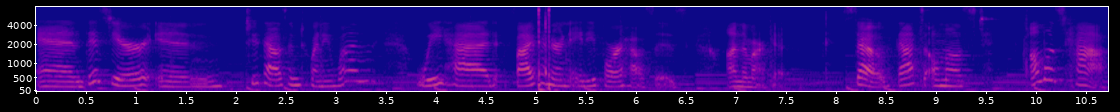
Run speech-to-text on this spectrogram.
And this year in 2021, we had 584 houses on the market. So that's almost, almost half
